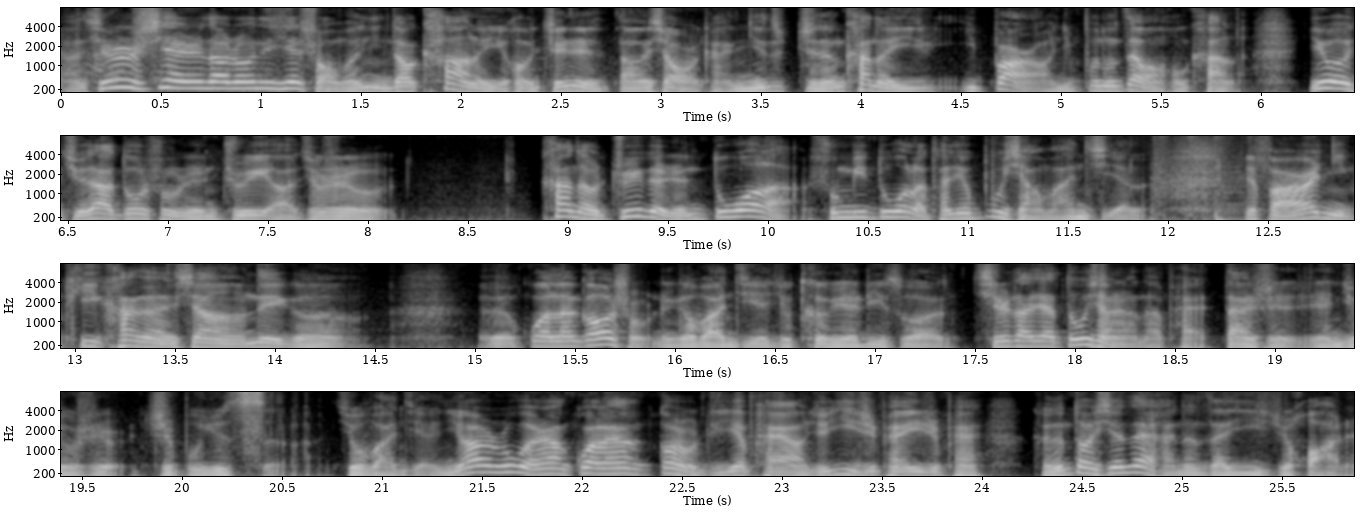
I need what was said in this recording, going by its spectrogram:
啊！其实现实当中那些爽文，你到看了以后，真是当笑话看，你只能看到一一半啊，你不能再往后看了，因为绝大多数人追啊，就是看到追的人多了，书迷多了，他就不想完结了，就反而你可以看看像那个呃《灌篮高手》那个完结就特别利索，其实大家都想让他拍，但是人就是止步于此了，就完结。你要如果让《灌篮高手》直接拍啊，就一直拍一直拍，可能到现在还能再一直画着。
